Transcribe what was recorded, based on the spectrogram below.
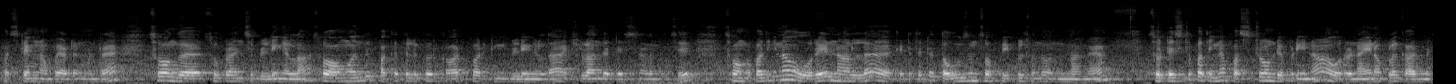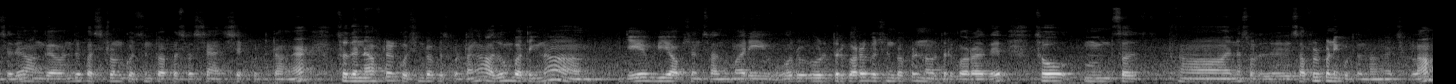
ஃபஸ்ட் டைம் நான் போய் அட்டன் பண்ணுறேன் ஸோ அங்கே சூப்பராக இருந்துச்சு பில்டிங் எல்லாம். ஸோ அவங்க வந்து பக்கத்தில் இருக்க ஒரு கார் பார்க்கிங் பில்டிங்கில் தான் ஆக்சுவலாக அந்த டெஸ்ட் நடந்துச்சு. ஸோ அங்கே பார்த்தீங்கன்னா ஒரே நாளில் கிட்டத்தட்ட தௌசண்ட்ஸ் ஆஃப் பீப்புள்ஸ் வந்து வந்திருந்தாங்க. ஸோ டெஸ்ட்டு பார்த்தீங்கன்னா ஃபஸ்ட் ரவுண்ட் எப்படின்னா ஒரு நைன் ஓ கிளாக் ஆரம்பிச்சது. அங்கே வந்து first round question papers first answer sheet கொடுத்துட்டாங்க. So then after question papers கொடுத்தாங்க. அதுவும் பார்த்தீங்கன்னா ஏபி ஆப்ஷன்ஸ் அந்த மாதிரி. ஒரு ஒருத்தருக்கு வர கொஸ்டின் பேப்பர் இன்னொருத்தருக்கு வராது. ஸோ என்ன சொல்கிறது சஃபர் பண்ணி கொடுத்துருந்தாங்க வச்சுக்கலாம்.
